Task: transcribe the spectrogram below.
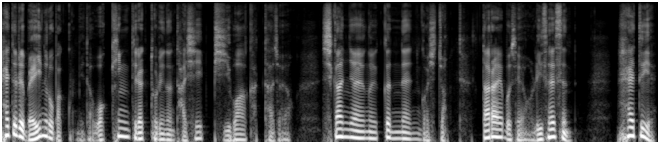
HEAD를 main으로 바꿉니다. working directory는 다시 b와 같아져요. 시간 여행을 끝낸 것이죠. 따라해 보세요. reset은 HEAD의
